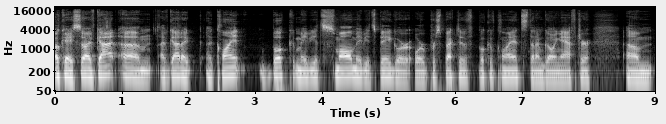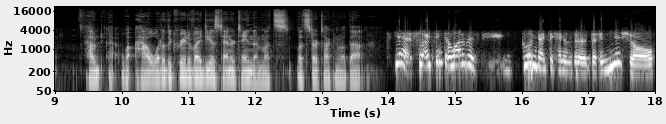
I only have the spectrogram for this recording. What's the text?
Okay, so I've got um, I've got a, a client book. Maybe it's small, maybe it's big, or or prospective book of clients that I'm going after. Um, how how what are the creative ideas to entertain them? Let's let's start talking about that. Yeah, so I think a lot of it, going back to kind of the, the initial,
